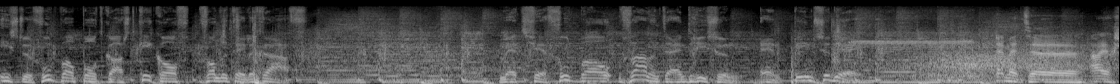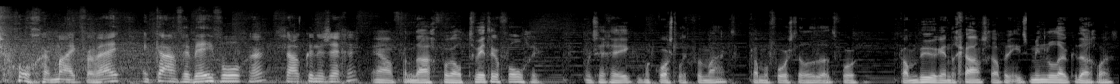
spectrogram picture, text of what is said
is de voetbalpodcast Kick-Off van De Telegraaf. Met chef voetbal Valentijn Driesen en Pim CD. En met eh, Ajax-volger Mike Verwij en KNVB-volger, zou ik kunnen zeggen. Ja, vandaag vooral Twitter-volger. Ik moet zeggen, ik heb me kostelijk vermaakt. Ik kan me voorstellen dat het voor Cambuur en de Graafschap een iets minder leuke dag was.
